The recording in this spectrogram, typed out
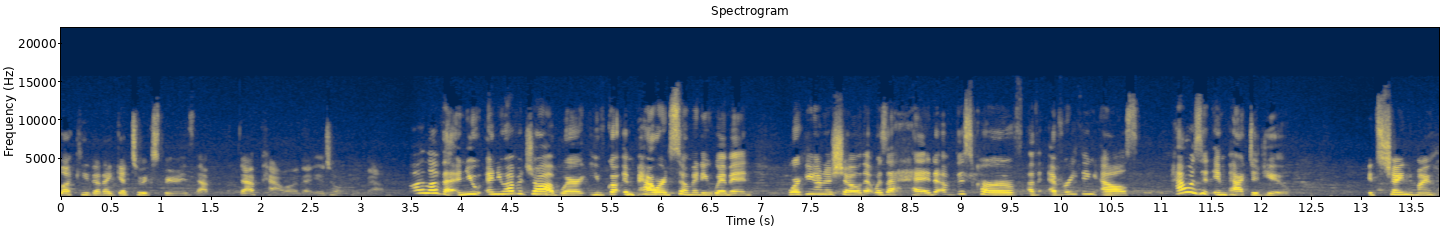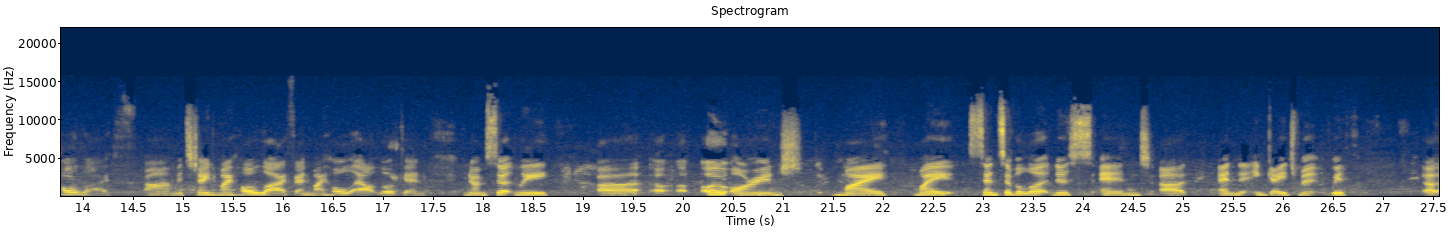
lucky that I get to experience that that power that you're talking about. I love that. And you and you have a job where you've got empowered so many women working on a show that was ahead of this curve of everything else. How has it impacted you? It's changed my whole life. Um, it's changed my whole life and my whole outlook, and you know, I'm certainly uh, uh, oh orange. My my sense of alertness and uh, and engagement with uh,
